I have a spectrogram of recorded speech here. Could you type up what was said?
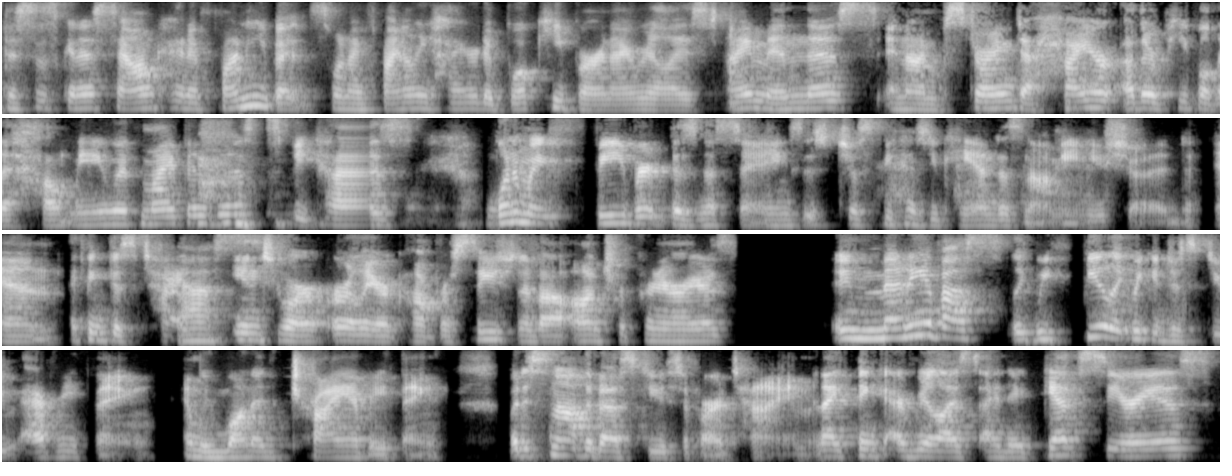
this is going to sound kind of funny, but it's when I finally hired a bookkeeper and I realized I'm in this and I'm starting to hire other people to help me with my business because one of my favorite business sayings is just because you can does not mean you should. And I think this ties yes. into our earlier conversation about entrepreneurs and many of us like we feel like we can just do everything and we want to try everything but it's not the best use of our time and i think i realized i had to get serious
